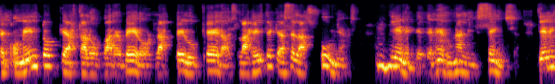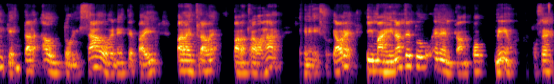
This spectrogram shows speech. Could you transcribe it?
te comento que hasta los barberos, las peluqueras, la gente que hace las uñas, tiene que tener una licencia, tienen que estar autorizados en este país para, para trabajar en eso. Y ahora, imagínate tú en el campo mío. Entonces,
